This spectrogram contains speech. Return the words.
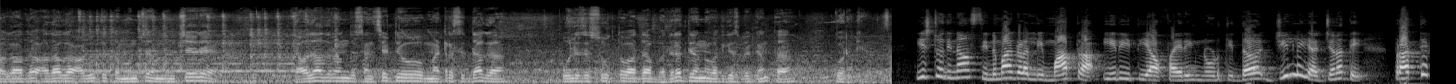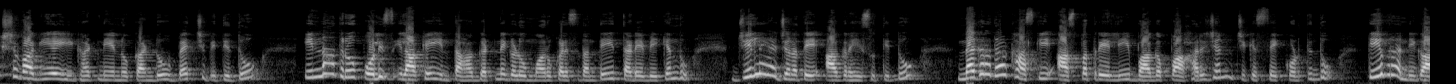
ಆಗೋದು, ಆದಾಗ ಆಗೋಕ್ಕಿಂತ ಮುಂಚೆ, ಮುಂಚೆಯೇ ಯಾವುದಾದ್ರೂ ಒಂದು ಸೆನ್ಸಿಟಿವ್ ಮ್ಯಾಟ್ರಸ್ ಇದ್ದಾಗ ಪೊಲೀಸ್ ಸೂಕ್ತವಾದ ಭದ್ರತೆಯನ್ನು ಒದಗಿಸಬೇಕಂತ ಕೋರಿಕೆ. ಇಷ್ಟು ದಿನ ಸಿನಿಮಾಗಳಲ್ಲಿ ಮಾತ್ರ ಈ ರೀತಿಯ ಫೈರಿಂಗ್ ನೋಡುತ್ತಿದ್ದ ಜಿಲ್ಲೆಯ ಜನತೆ ಪ್ರತ್ಯಕ್ಷವಾಗಿಯೇ ಈ ಘಟನೆಯನ್ನು ಕಂಡು ಬೆಚ್ಚಿ ಬಿದ್ದಿದ್ದು, ಇನ್ನಾದರೂ ಪೊಲೀಸ್ ಇಲಾಖೆ ಇಂತಹ ಘಟನೆಗಳು ಮರುಕಳಿಸದಂತೆ ತಡೆಯಬೇಕೆಂದು ಜಿಲ್ಲೆಯ ಜನತೆ ಆಗ್ರಹಿಸುತ್ತಿದ್ದು, ನಗರದ ಖಾಸಗಿ ಆಸ್ಪತ್ರೆಯಲ್ಲಿ ಬಾಗಪ್ಪ ಹರಿಜನ್ ಚಿಕಿತ್ಸೆ ಕೊಡುತ್ತಿದ್ದು, ತೀವ್ರ ನಿಗಾ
